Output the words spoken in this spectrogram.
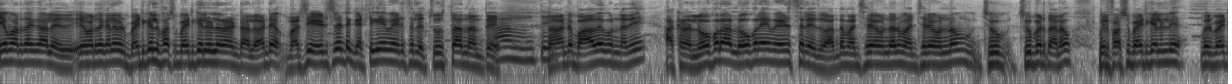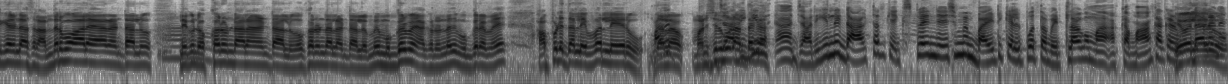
ఏం అర్థం కాలేదు. ఏం అర్థం కాలేదు బయటికి వెళ్ళి ఫస్ట్ బయటికి వెళ్ళి అంటారు అంటే వర్ష ఏడుస్తుంటే గట్టిగా ఏం ఏడుస్తలేదు చూస్తాను అంతే. అంటే బాధగా ఉన్నది. అక్కడ లోపల లోపల ఏం ఏడుస్తలేదు. అంత మంచిగా ఉన్నారు మంచిగా ఉన్నాం. చూ చూపెడతాను. మీరు ఫస్ట్ బయటికి వెళ్ళి మీరు బయటికి వెళ్ళి అసలు అందరు పోవాలి అని అంటారు. లేకుంటే ఒక్కరు ఉండాలని అంటారు ఒకరు ఉండాలంటారు మేము ముగ్గురమే అక్కడ ఉన్నది ముగ్గురమే. అప్పుడు దానిలో ఎవ్వరు లేరు. దానిలో మనుషులు కూడా అంతగా జరిగింది- ఆ, జరిగింది డాక్టర్కి ఎక్స్ప్లెయిన్ చేసి మేము బయటికి వెళ్ళిపోతాం. ఎట్లాగో మా అక్క- మాకు అక్కడ ఎవరు లేరు. ఉండాలని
